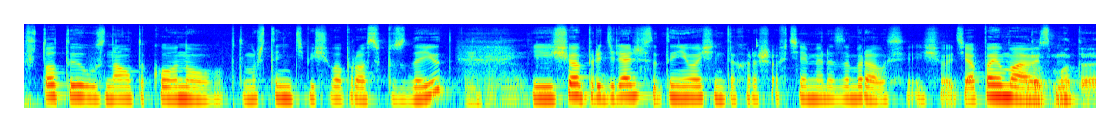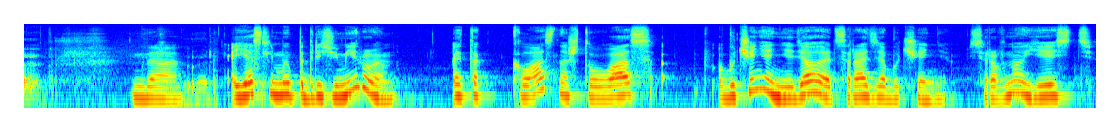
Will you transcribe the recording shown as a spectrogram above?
что ты узнал такого нового, потому что они тебе еще вопросы позадают угу. и еще определяют, что ты не очень-то хорошо в теме разобрался, еще тебя поймают. Размотают. Да. Если мы подрезюмируем, это классно, что у вас обучение не делается ради обучения. Все равно есть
